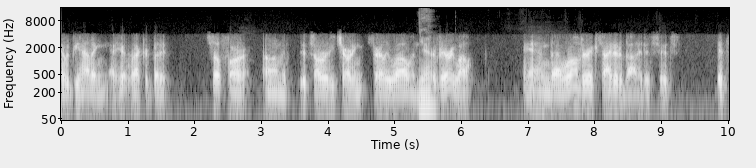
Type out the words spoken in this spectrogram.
I would be having a hit record, but it so far um, it, it's already charting fairly well and Yeah. or very well, and uh, we're all very excited about it. It's it's it's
